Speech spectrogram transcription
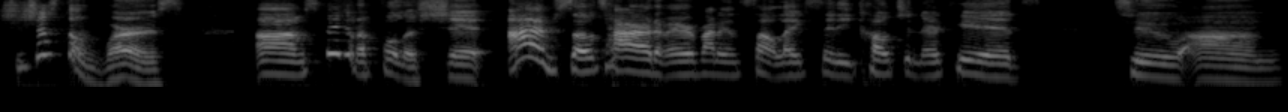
She's just the worst. Um, speaking of full of shit, I am so tired of everybody in Salt Lake City coaching their kids to um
